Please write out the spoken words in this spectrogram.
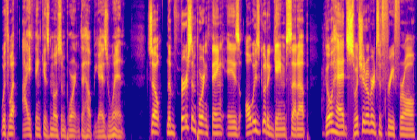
with what I think is most important to help you guys win. So, the first important thing is always go to game setup, go ahead, switch it over to free for all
